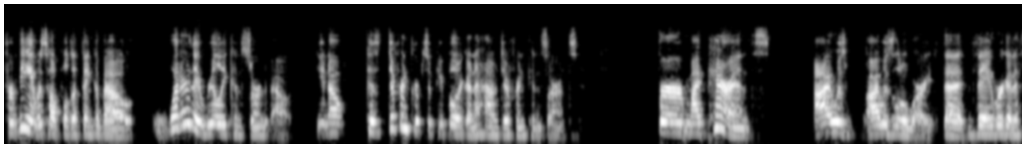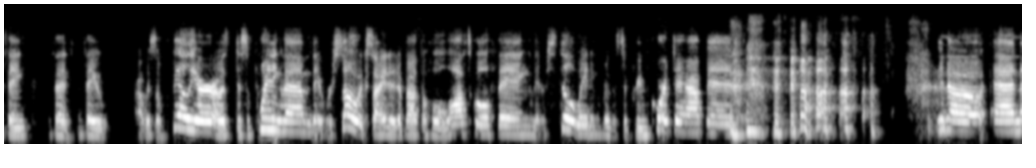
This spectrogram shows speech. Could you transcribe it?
for me, it was helpful to think about what are they really concerned about? You know, because different groups of people are going to have different concerns. For my parents, I was I was a little worried that they were going to think that they I was a failure. I was disappointing them. They were so excited about the whole law school thing. They're still waiting for the Supreme Court to happen. you know, and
